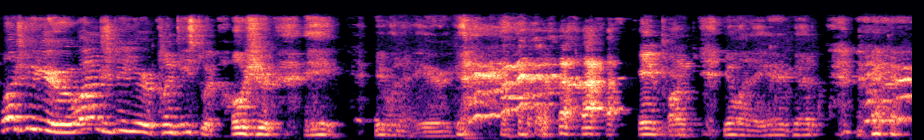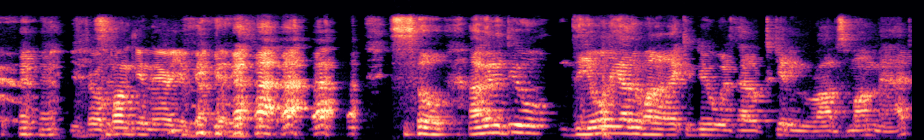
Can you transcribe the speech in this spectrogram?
Why don't you do your Why don't you do your Clint Eastwood? Oh sure. Hey, you want a haircut? hey punk, you want a haircut? You throw punk in there, you've got Benny. so I'm gonna do the only other one that I can do without getting Rob's mom mad.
